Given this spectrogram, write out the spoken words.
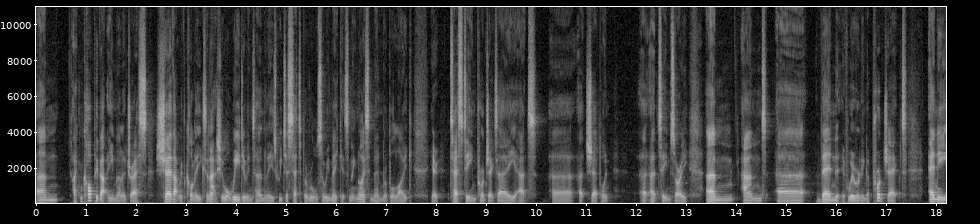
Um, I can copy that email address, share that with colleagues, and actually what we do internally is we just set up a rule so we make it something nice and memorable, like you know, test team project A at uh, at SharePoint uh, at Team, sorry, um, and uh, then if we're running a project, any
